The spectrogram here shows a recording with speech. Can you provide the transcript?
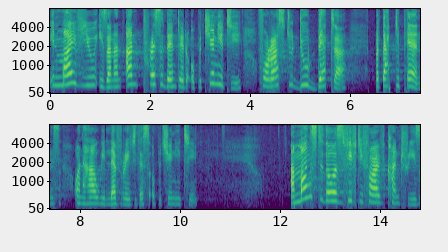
in my view, is an, an unprecedented opportunity for us to do better, but that depends on how we leverage this opportunity. Amongst those 55 countries,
